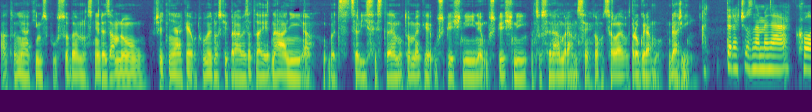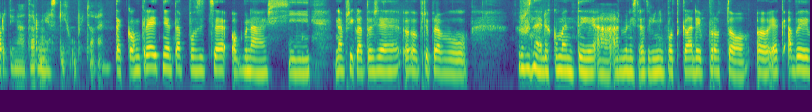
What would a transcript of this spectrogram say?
a to nějakým způsobem vlastně jde za mnou, včetně nějaké odpovědnosti právě za ta jednání a vůbec celý systém o tom, jak je úspěšný, neúspěšný a co se nám v rámci toho celého programu daří. A teda čo znamená koordinátor městských ubytoven? Tak konkrétně ta pozice obnáší například to, že eh, připravu různé dokumenty a administrativní podklady pro to, eh, jak aby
